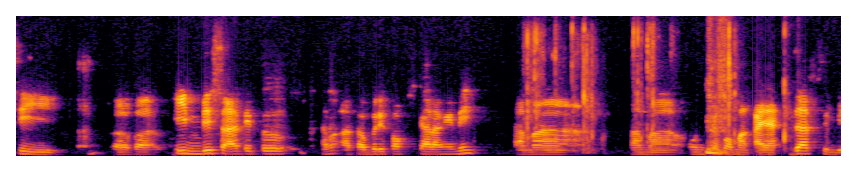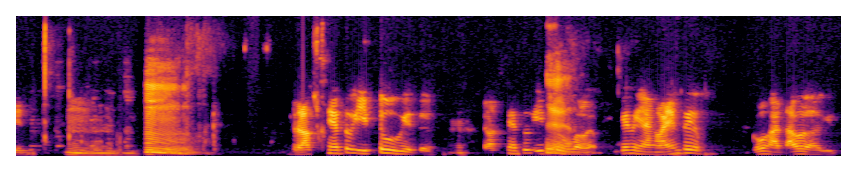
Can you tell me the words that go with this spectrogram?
si apa indie saat itu sama- atau Britpop sekarang ini sama sama unsur pemakaian zat sih bin. Hmm. hmm. drugsnya tuh itu gitu. Drugsnya tuh itu. Kalau mungkin yang lain tuh gue nggak tahu lah gitu.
